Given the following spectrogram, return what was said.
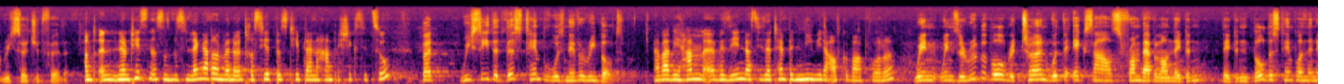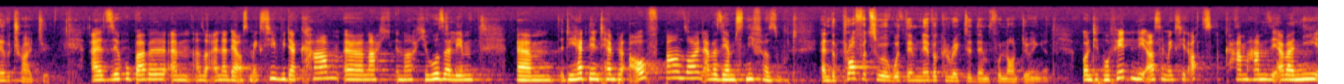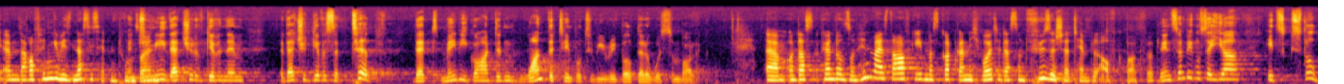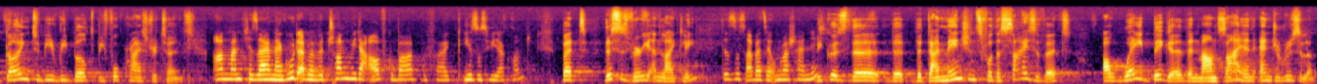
research it further. Und in den Notizen ist es ein bisschen länger drin. Wenn du interessiert bist, heb deine Hand, ich schicke sie zu. But we see that this temple was never rebuilt. Aber wir, haben, äh, wir sehen, dass dieser Tempel nie wieder aufgebaut wurde. When, when Zerubbabel returned with the exiles from Babylon, they didn't, they didn't build this temple and they never tried to. Als Zerubabel, ähm, also einer, der aus dem Exil wieder kam äh, nach, nach Jerusalem, ähm, die hätten den Tempel aufbauen sollen, aber sie haben es nie versucht. And the prophets who were with them never corrected them for not doing it. Und die Propheten, die aus dem Exil auch kamen, haben sie aber nie ähm, darauf hingewiesen, dass sie es hätten tun And to sollen. me, that should have given them, that should give us a tip that maybe God didn't want the temple to be rebuilt, that it was symbolic. Ähm, und das könnte uns so einen Hinweis darauf geben, dass Gott gar nicht wollte, dass so ein physischer Tempel aufgebaut wird. Then some people say, yeah, it's still going to be rebuilt before Christ returns. Und manche sagen, na gut, aber wird schon wieder aufgebaut, bevor Jesus wiederkommt. But this is very unlikely Das ist aber sehr unwahrscheinlich, because the, the, the dimensions for the size of it are way bigger than Mount Zion and Jerusalem.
